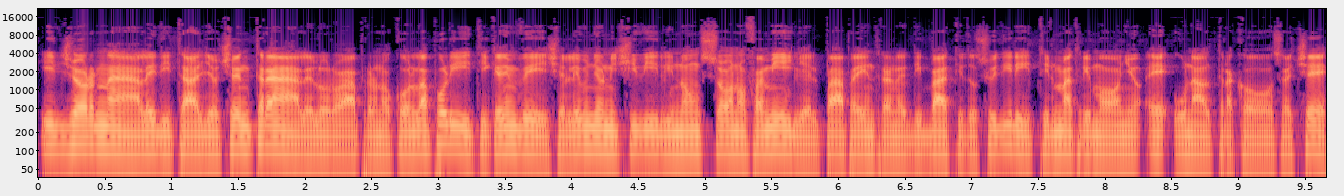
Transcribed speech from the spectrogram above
Il giornale di taglio centrale, loro aprono con la politica, invece le unioni civili non sono famiglie, il Papa entra nel dibattito sui diritti, il matrimonio è un'altra cosa. C'è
